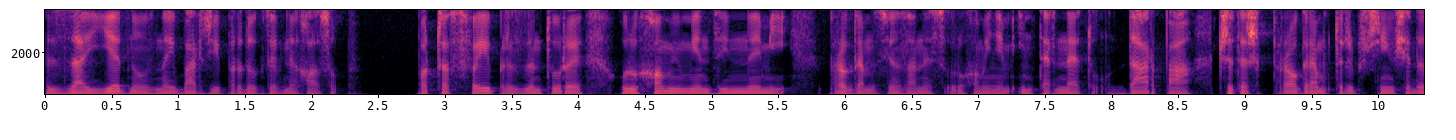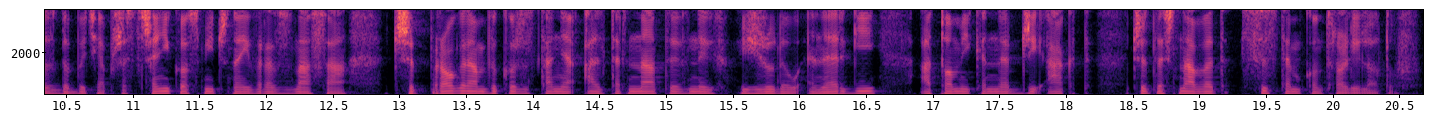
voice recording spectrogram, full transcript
za jedną z najbardziej produktywnych osób. Podczas swojej prezydentury uruchomił m.in. program związany z uruchomieniem internetu, DARPA, czy też program, który przyczynił się do zdobycia przestrzeni kosmicznej wraz z NASA, czy program wykorzystania alternatywnych źródeł energii, Atomic Energy Act, czy też nawet system kontroli lotów.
